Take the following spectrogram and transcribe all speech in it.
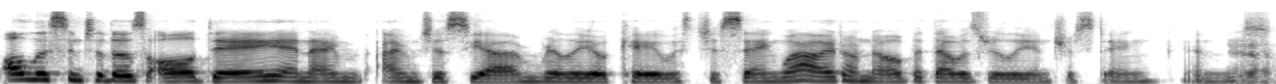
I'll listen to those all day. And I'm I'm just yeah, I'm really okay with just saying, wow, I don't know, but that was really interesting. And Yeah.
